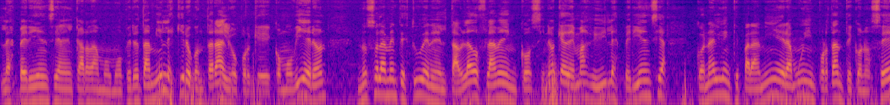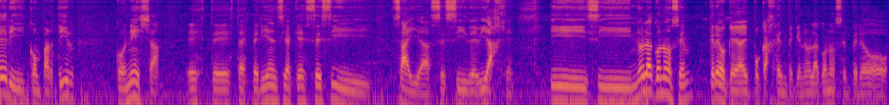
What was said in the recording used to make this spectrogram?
la experiencia en el cardamomo, pero también les quiero contar algo, porque como vieron, no solamente estuve en el tablado flamenco, sino que además viví la experiencia con alguien que para mí era muy importante conocer y compartir con ella este, esta experiencia, que es Ceci Saya, Ceci de viaje. Y si no la conocen, creo que hay poca gente que no la conoce, pero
